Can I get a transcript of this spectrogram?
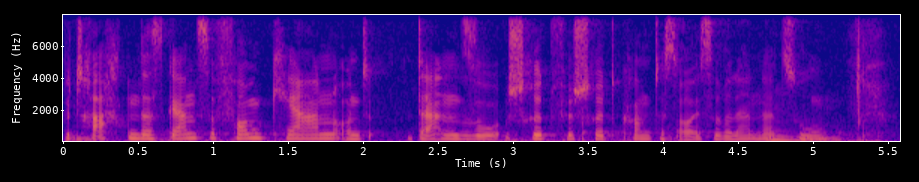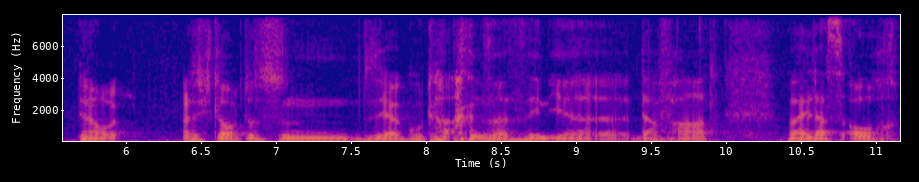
betrachten das Ganze vom Kern und dann so Schritt für Schritt kommt das Äußere dann dazu. Genau. Also ich glaube, das ist ein sehr guter Ansatz, den ihr äh, da fahrt, weil das auch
